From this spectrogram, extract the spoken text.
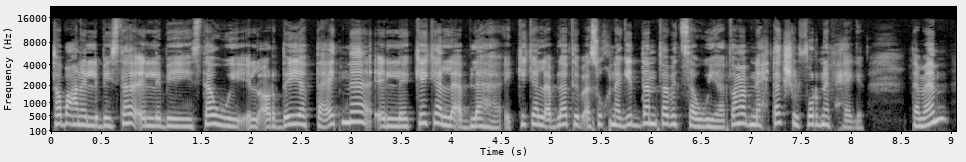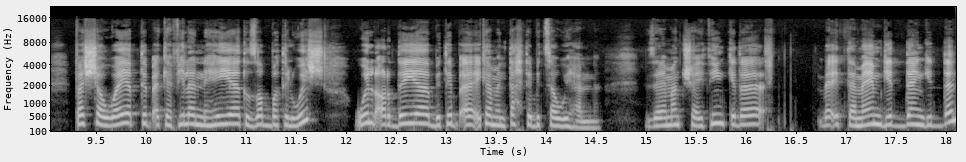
طبعا اللي بيست... اللي بيستوي الأرضية بتاعتنا الكيكة اللي قبلها الكيكة اللي قبلها بتبقى سخنة جدا فبتسويها فما بنحتاجش الفرن في حاجة تمام؟ فالشواية بتبقى كفيلة إن هي تظبط الوش والأرضية بتبقى من تحت بتسويها لنا. زي ما أنتم شايفين كده بقت تمام جدا جدا.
